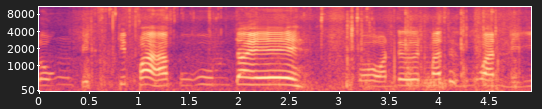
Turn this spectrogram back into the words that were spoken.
ลงปิดคิดภาคภูมิใจ ก่อนเดินมาถึงวันนี้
